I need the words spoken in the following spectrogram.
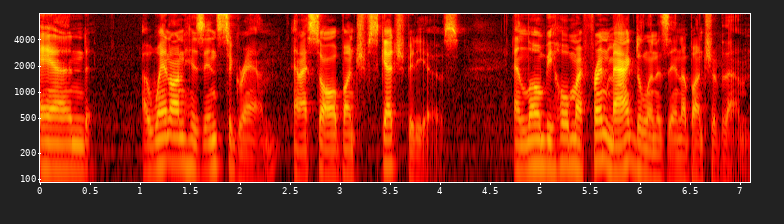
And I went on his Instagram and I saw a bunch of sketch videos. And lo and behold, my friend Magdalene is in a bunch of them.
